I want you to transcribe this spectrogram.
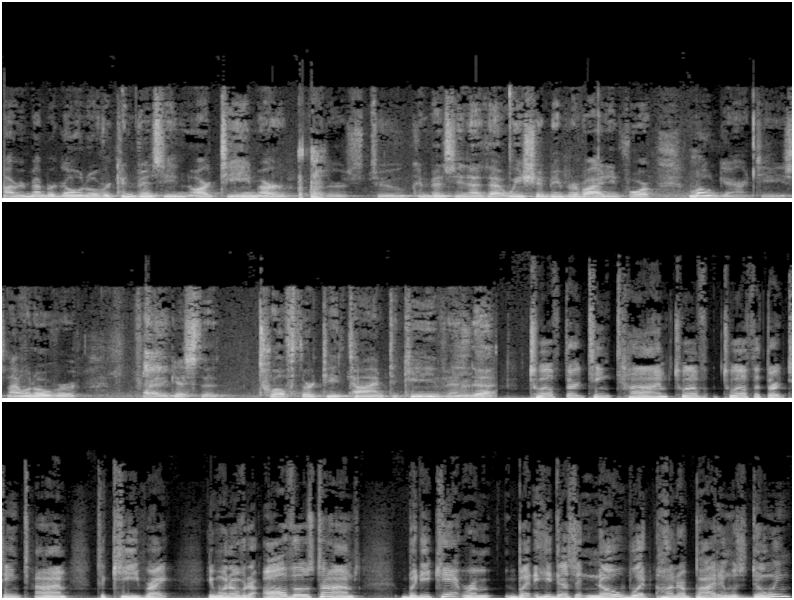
I remember going over convincing our team, or others, to convincing us that we should be providing for loan guarantees. And I went over, for, I guess, the 12th, 13th time to Kiev and. Uh, 12th, 13th time, 12th, 12th or 13th time to Kiev, right? He went over to all those times, but he can't, rem- but he doesn't know what Hunter Biden was doing.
